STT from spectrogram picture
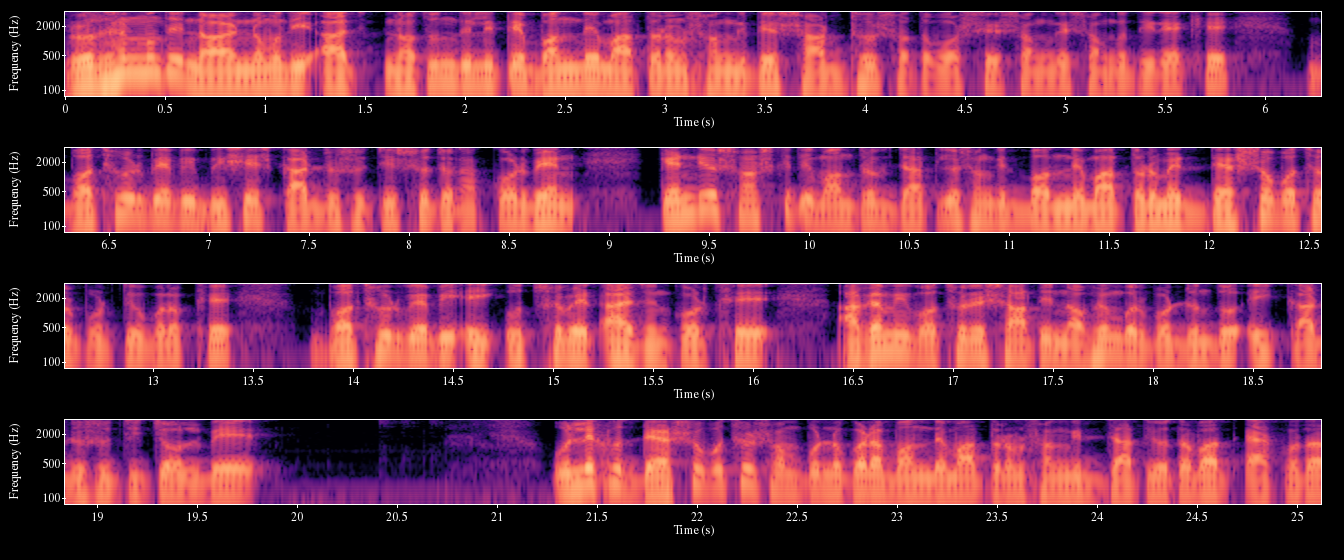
প্রধানমন্ত্রী নরেন্দ্র মোদী আজ নতুন দিল্লিতে বন্দে মাতরম সঙ্গীতের সার্ধ শতবর্ষের সঙ্গে সঙ্গতি রেখে বছরব্যাপী বিশেষ কার্যসূচির সূচনা করবেন। কেন্দ্রীয় সংস্কৃতি মন্ত্রক জাতীয় সংগীত বন্দে মাতরমের দেড়শো বছর পূর্তি উপলক্ষে বছরব্যাপী এই উৎসবের আয়োজন করছে। আগামী বছরের সাতই নভেম্বর পর্যন্ত এই কার্যসূচি চলবে। উল্লেখ্য, দেড়শো বছর সম্পূর্ণ করা বন্দে মাতরম সংগীত জাতীয়তাবাদ, একতা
